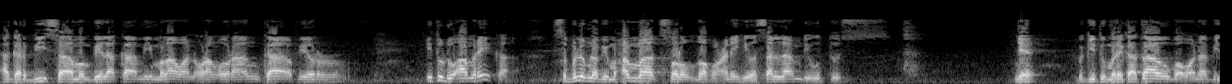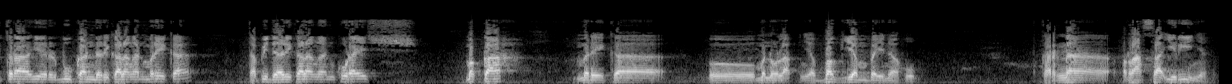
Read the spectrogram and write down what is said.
agar bisa membela kami melawan orang-orang kafir. Itu doa mereka sebelum Nabi Muhammad sallallahu alaihi wasallam diutus. Ya, begitu mereka tahu bahwa Nabi terakhir bukan dari kalangan mereka, tapi dari kalangan Quraisy, Mekah, mereka oh, menolaknya bagian bainahum karena rasa irinya.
